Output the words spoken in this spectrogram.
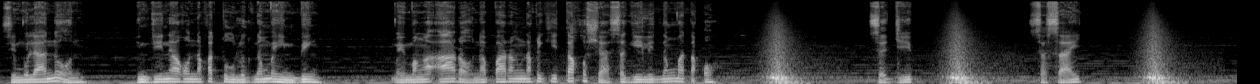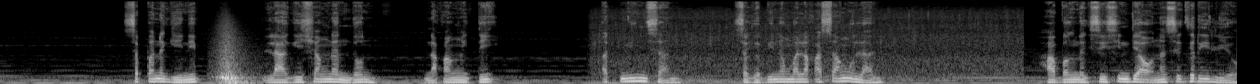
Simula noon, hindi na ako nakatulog ng mahimbing. May mga araw na parang nakikita ko siya sa gilid ng mata ko. Sa jeep, sa site, sa panaginip, lagi siyang nandun, nakangiti. At minsan, sa gabi ng malakas ang ulan, habang nagsisindi ako ng sigarilyo,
